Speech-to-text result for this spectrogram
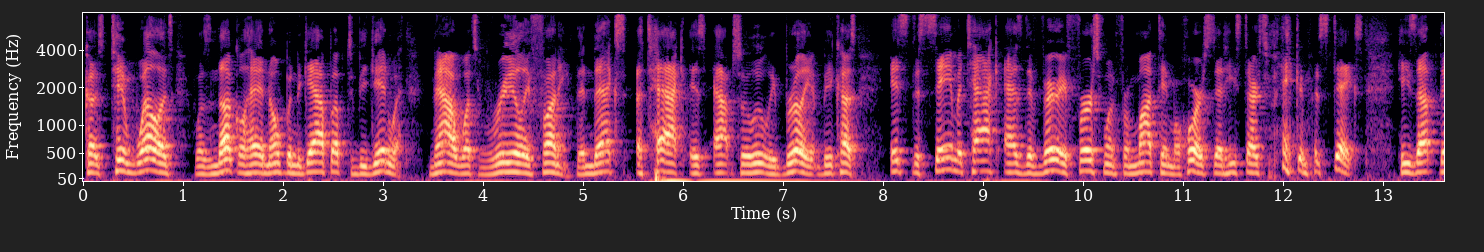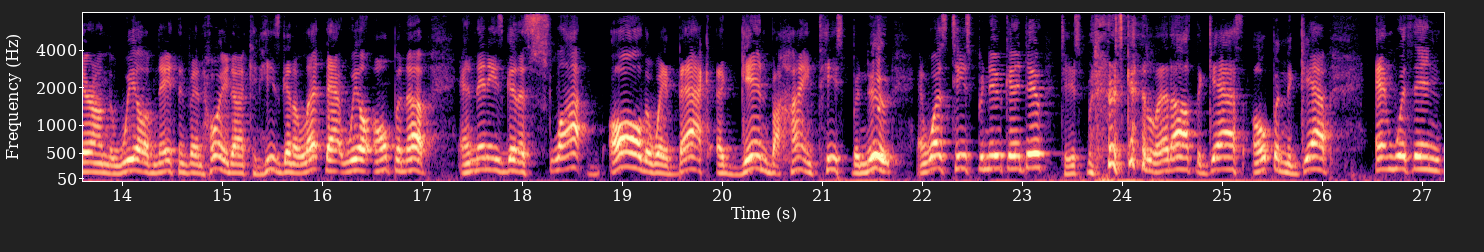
because Tim Wellens was knucklehead and opened the gap up to begin with. Now, what's really funny, the next attack is absolutely brilliant because it's the same attack as the very first one from Mate Mohoric that he starts making mistakes. He's up there on the wheel of Nathan Van Hooydonck and he's going to let that wheel open up and then he's going to slot all the way back again behind Tiesj Benoot. And what's Tiesj Benoot going to do? Tiesj Benoot's going to let off the gas, open the gap, and within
